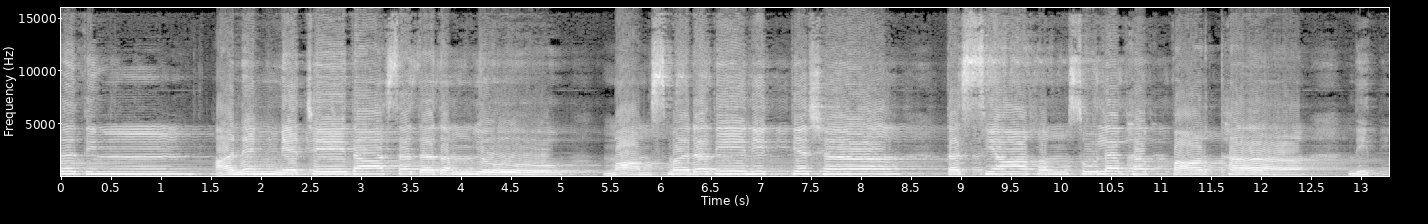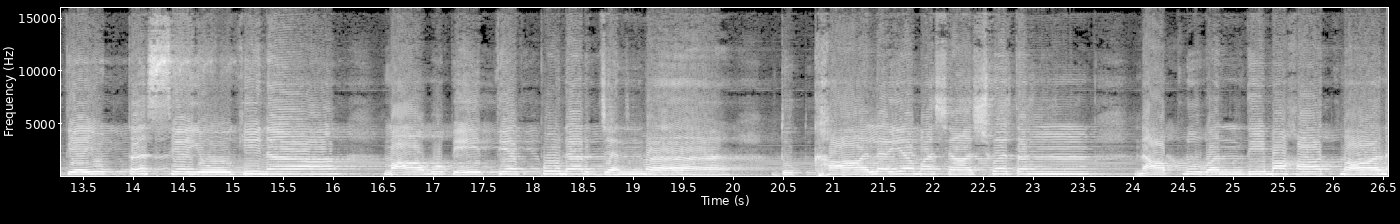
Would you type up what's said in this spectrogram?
गतिम् अनन्यचेदा सततं यो मां स्मरति नित्यश तस्याहं सुलभः पार्थ नित्ययुक्तस्य योगिना मामुपेत्य पुनर्जन्म दुःखालयमशाश्वतम् नाप्नुवन्ति महात्मान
